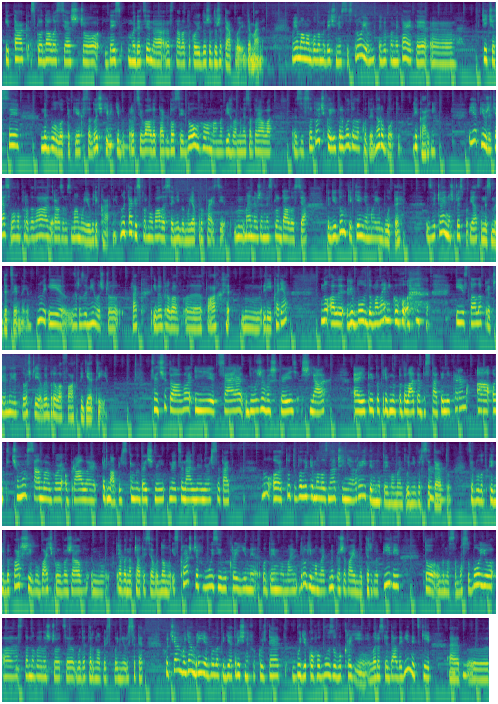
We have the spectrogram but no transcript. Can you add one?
І так складалося, що десь медицина стала такою дуже дуже теплою для мене. Моя мама була медичною сестрою, і ви пам'ятаєте, е, в ті часи не було таких садочків, які б працювали так досить довго. Мама бігла, мене забирала з садочка і приводила куди? На роботу, в лікарню. І я пів життя свого провела разом з мамою в лікарні. Ну і так і сформувалася ніби моя професія. У мене вже не складалося тоді думки, ким я маю бути. Звичайно, щось пов'язане з медициною. Ну і зрозуміло, що так і вибрала е, фах лікаря. Ну, але любов до маленького і стала причиною того, що я вибрала фах педіатрії. Це чудово і це дуже важкий шлях, е, який потрібно подолати, аби стати лікарем. А от чому саме ви обрали Тернопільський медичний національний університет? Ну а тут велике мало значення рейтинг на той момент університету. Це було таке, ніби перший, бо батько вважав, ну треба навчатися в одному із кращих вузів України. Один момент, другий момент. Ми проживаємо на Тернопілі. То воно само собою а, становило, що це буде Тернопільський університет. Хоча моя мрія була педіатричний факультет будь-якого вузу в Україні. Ми розглядали Вінницький е, е,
